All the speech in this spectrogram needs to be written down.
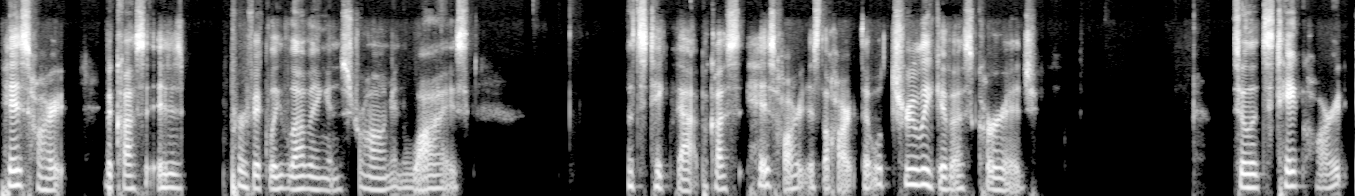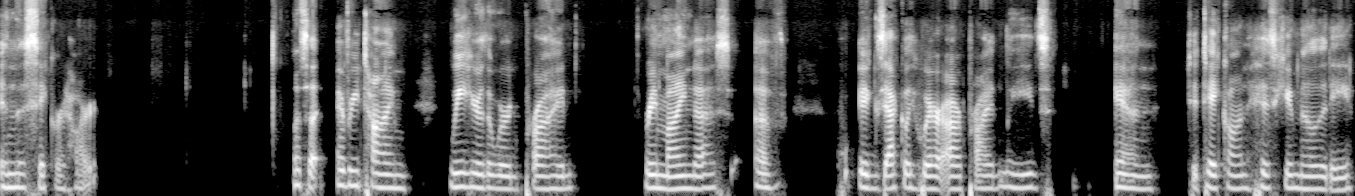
His heart because it is perfectly loving and strong and wise. Let's take that because His heart is the heart that will truly give us courage. So let's take heart in the sacred heart. Let's let every time we hear the word pride remind us of exactly where our pride leads and to take on his humility.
